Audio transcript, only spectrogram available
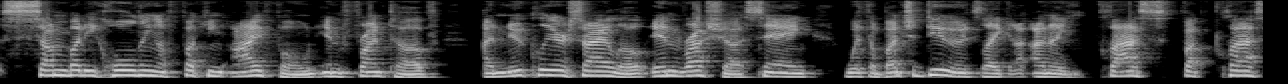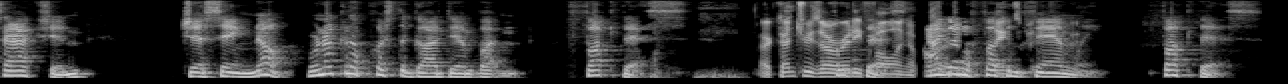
somebody holding a fucking iphone in front of a nuclear silo in russia saying with a bunch of dudes like uh, on a class fuck class action just saying no we're not going to push the goddamn button fuck this Our country's already falling apart. i got a fucking Thanks family fuck this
